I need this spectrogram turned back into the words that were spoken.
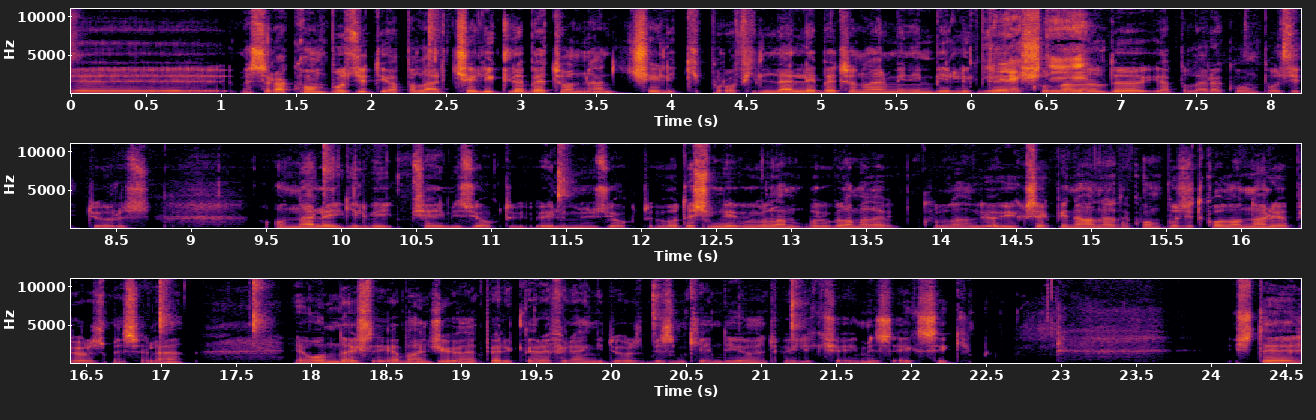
Ee, mesela kompozit yapılar, çelikle beton, yani çelik profillerle betonarmenin birlikte Birleştiği. kullanıldığı yapılara kompozit diyoruz. Onlarla ilgili bir şeyimiz yoktu, bölümümüz yoktu. O da şimdi uygulam, uygulamada kullanılıyor. Yüksek binalarda kompozit kolonlar yapıyoruz mesela. E onda işte yabancı yönetmeliklere falan gidiyoruz. Bizim kendi yönetmelik şeyimiz eksik. İşte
